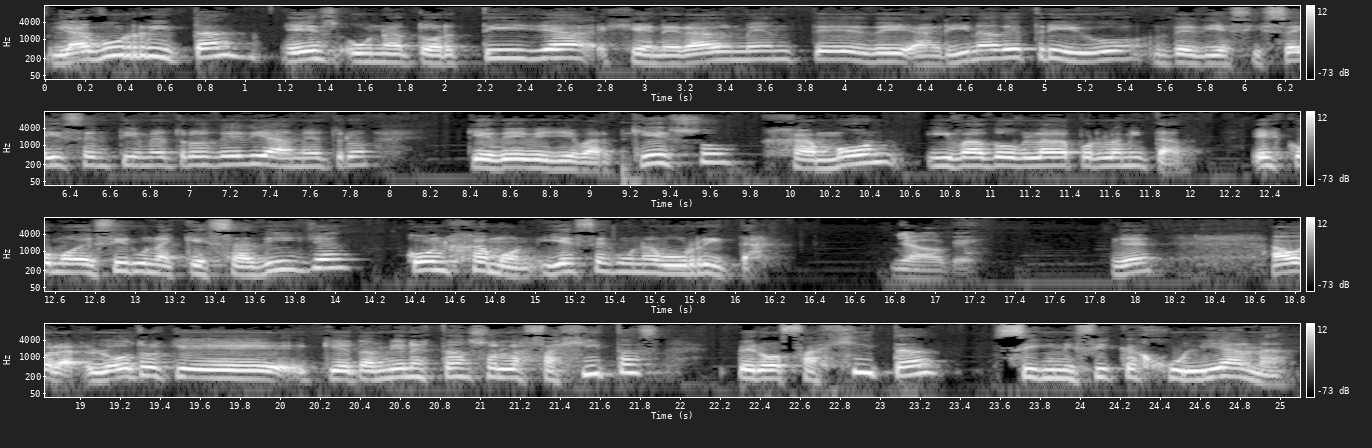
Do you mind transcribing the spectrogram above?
La burrita es una tortilla generalmente de harina de trigo de 16 centímetros de diámetro que debe llevar queso, jamón y va doblada por la mitad. Es como decir una quesadilla con jamón y esa es una burrita. Ya, ok. Ahora, lo otro que, que también están son las fajitas, pero fajita significa juliana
